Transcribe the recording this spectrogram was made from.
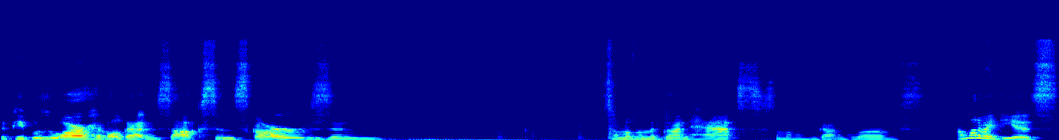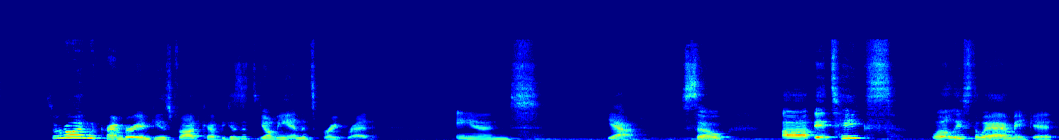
The people who are have all gotten socks and scarves, and some of them have gotten hats, some of them have gotten gloves. I'm out of ideas. So we're going with cranberry infused vodka because it's yummy and it's bright red. And yeah, so uh, it takes, well, at least the way I make it,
